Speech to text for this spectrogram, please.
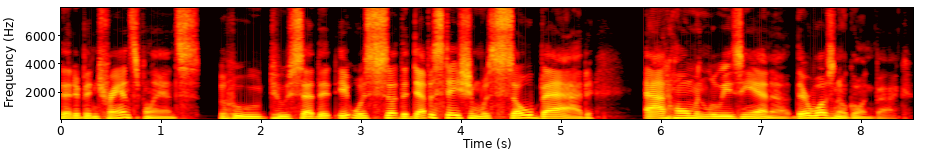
that had been transplants who who said that it was so, the devastation was so bad at home in Louisiana, there was no going back.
